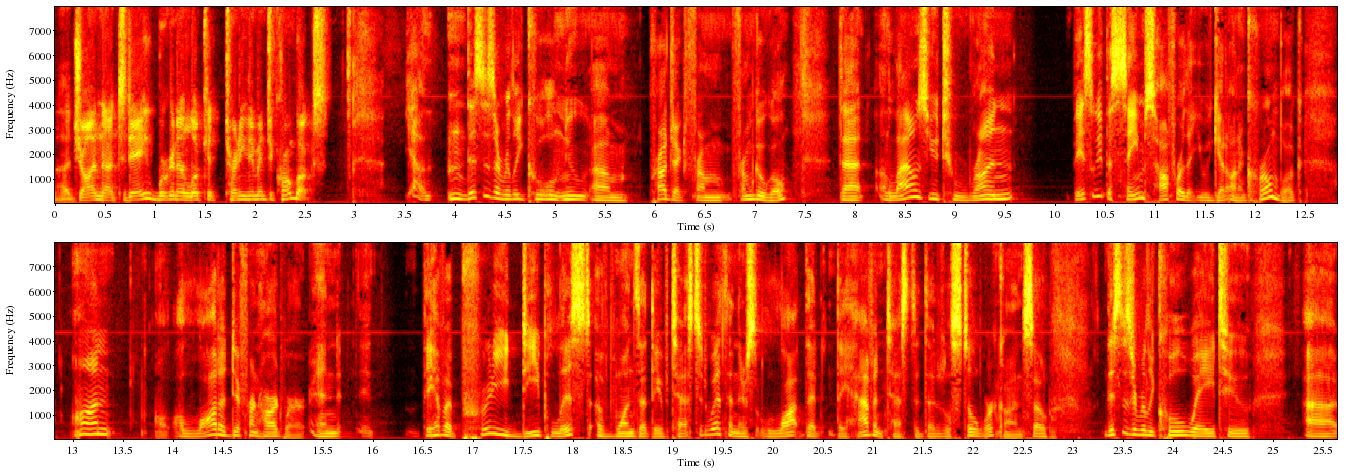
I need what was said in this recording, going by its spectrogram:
Uh, John, uh, today we're going to look at turning them into Chromebooks. Yeah, this is a really cool new um, project from from Google that allows you to run basically the same software that you would get on a Chromebook on a lot of different hardware, and it, they have a pretty deep list of ones that they've tested with, and there's a lot that they haven't tested that it'll still work on. So this is a really cool way to uh,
